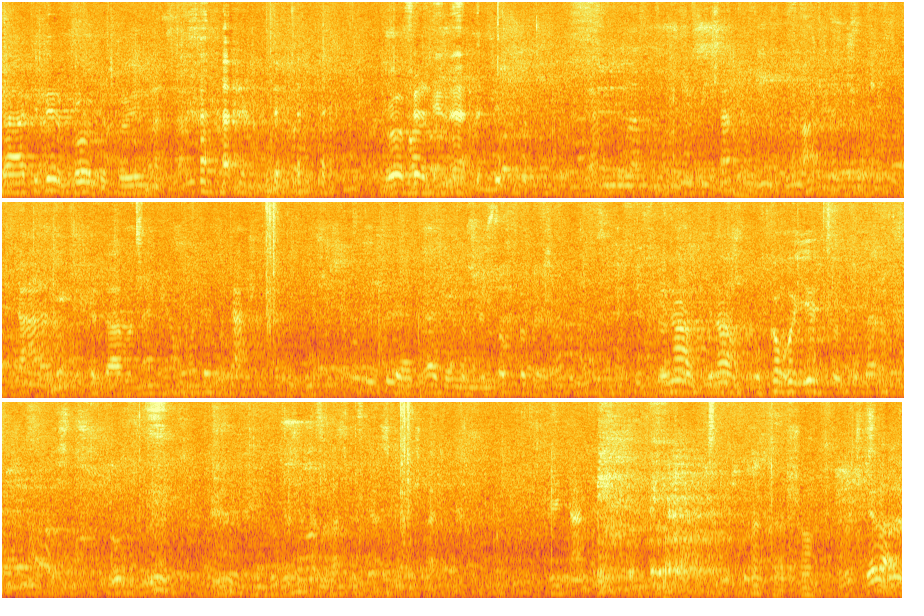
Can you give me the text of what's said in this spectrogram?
Tá, que pergunta foi. Boa, Ferdinando. Cara, dava, né? Não, não, o cavalheiro. Как хорошо. Дела,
